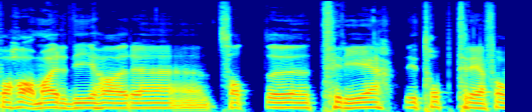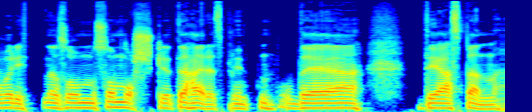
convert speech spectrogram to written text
på, Hamar de har uh, satt uh, tre, de topp tre favorittene som, som norske til herresprinten. Og det, det, er spennende.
